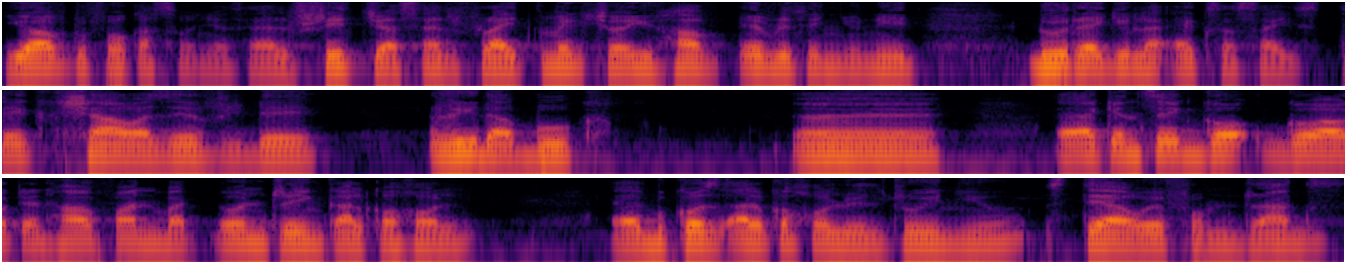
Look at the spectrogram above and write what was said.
you have to focus on yourself. Treat yourself right. Make sure you have everything you need. Do regular exercise. Take showers every day. Read a book. Uh, I can say go go out and have fun, but don't drink alcohol uh, because alcohol will ruin you. Stay away from drugs.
